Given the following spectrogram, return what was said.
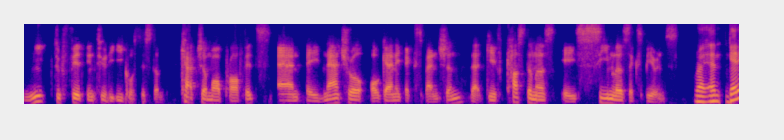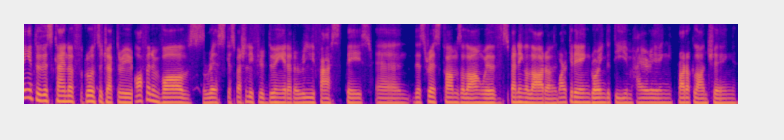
need to fit into the ecosystem, capture more profits, and a natural organic expansion that give customers a seamless experience. Right. And getting into this kind of growth trajectory often involves risk, especially if you're doing it at a really fast pace. And this risk comes along with spending a lot on marketing, growing the team, hiring, product launching.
